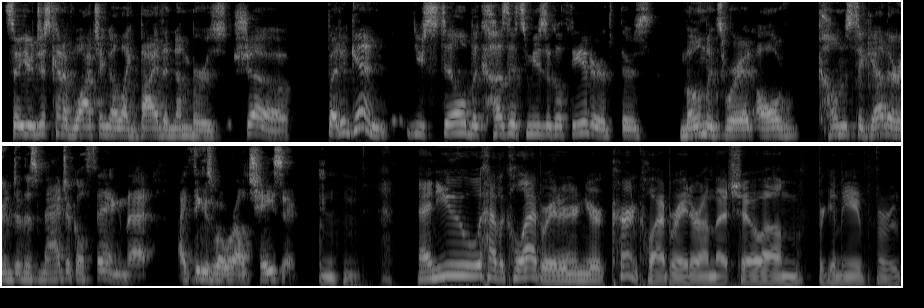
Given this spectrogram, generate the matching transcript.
so you're just kind of watching a like by the numbers show. But again, you still because it's musical theater, there's moments where it all comes together into this magical thing that I think is what we're all chasing. Mm-hmm. And you have a collaborator, and your current collaborator on that show. Um, forgive me for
